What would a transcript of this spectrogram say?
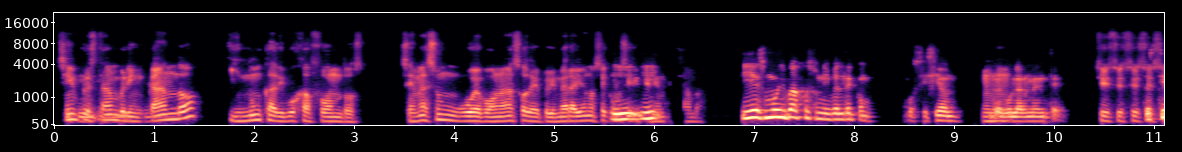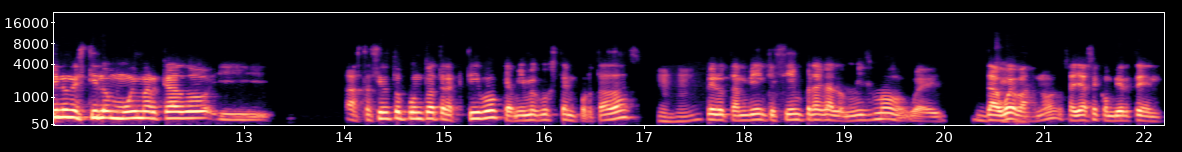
siempre están brincando y nunca dibuja fondos. Se me hace un huevonazo de primera, yo no sé cómo sigue teniendo chamba. Y es muy bajo su nivel de composición regularmente. Sí, sí, sí. Pues tiene un estilo muy marcado y hasta cierto punto atractivo, que a mí me gusta en portadas, pero también que siempre haga lo mismo, güey, da hueva, ¿no? O sea, ya se convierte en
